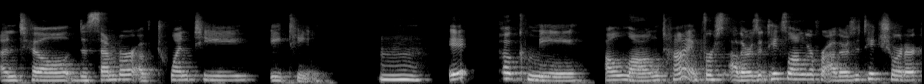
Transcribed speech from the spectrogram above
until December of 2018. Mm. It took me a long time. For others, it takes longer. For others, it takes shorter.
